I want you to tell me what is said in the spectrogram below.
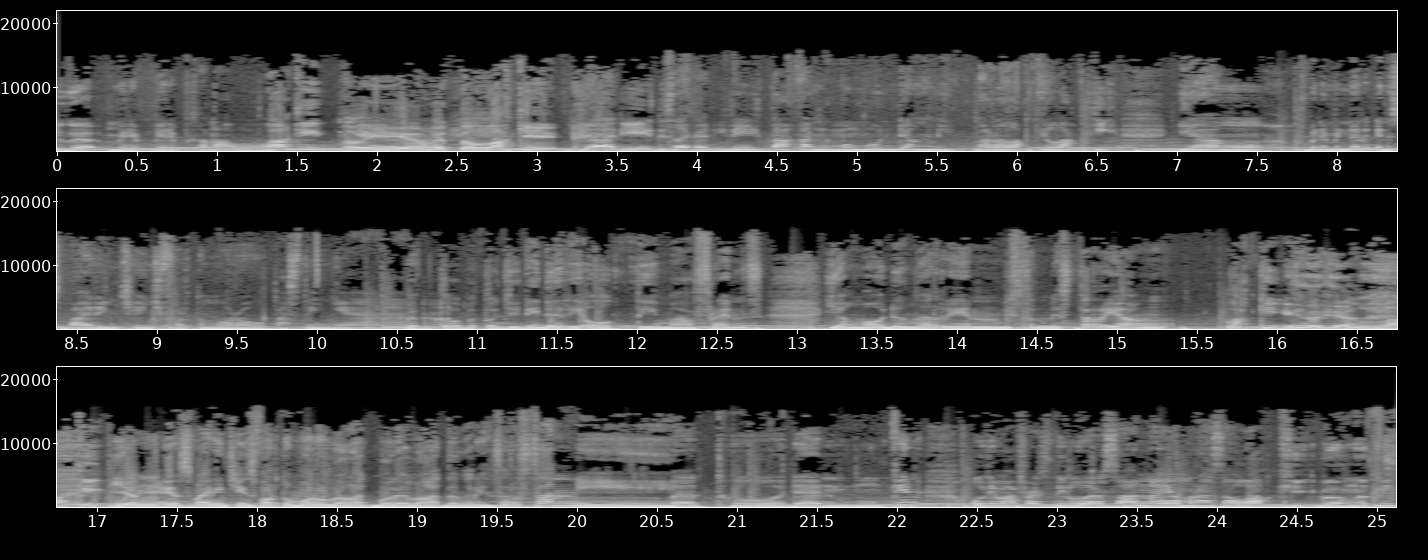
juga mirip-mirip sama Lucky. Oh iya betul, laki. Jadi di segmen ini kita akan mengundang nih para laki-laki yang benar-benar inspiring change for tomorrow pastinya. Betul betul. Jadi dari Ultima Friends yang mau dengerin mister-mister yang laki gitu ya. Lucky yang pokoknya. inspiring change for tomorrow banget, boleh banget dengerin Sersan nih. Betul dan mungkin Ultima Friends di luar sana yang merasa laki banget nih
